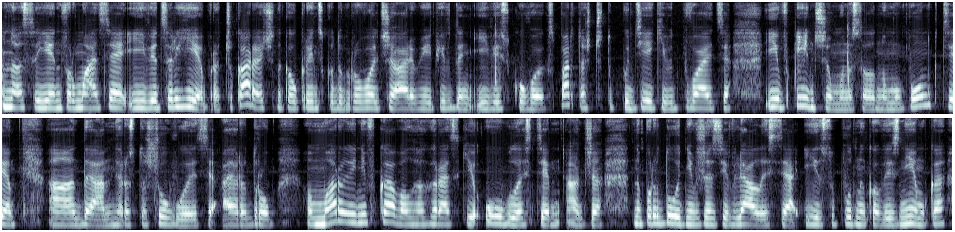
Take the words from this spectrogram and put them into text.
У нас є інформація і від Сергія Брачука, речника Української добровольчої армії Південь і військового експерта щодо подій, які відбуваються і в іншому населеному пункті, де розташовується аеродром Маринівка Волгоградській області. Адже напередодні вже з'являлися і супутникові знімки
